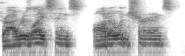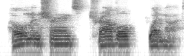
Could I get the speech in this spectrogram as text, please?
driver's license, auto insurance, home insurance, travel, whatnot.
